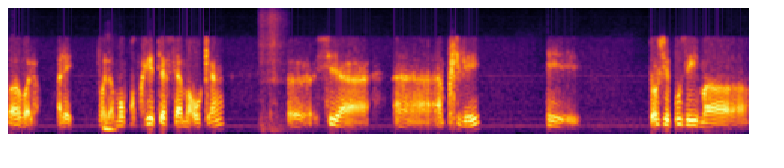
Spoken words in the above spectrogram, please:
ouais, voilà. Allez, voilà, mon propriétaire, c'est un Marocain, c'est un, un, un privé, et quand j'ai posé ma,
